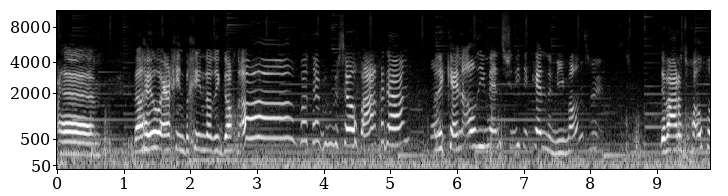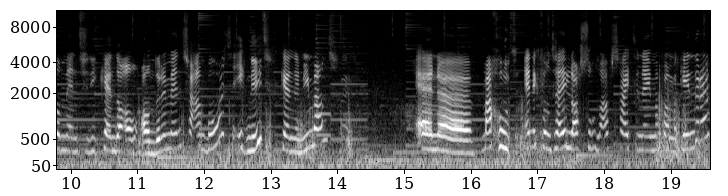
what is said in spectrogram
Ehm, wel heel erg in het begin dat ik dacht, oh, wat heb ik mezelf aangedaan? Want ik ken al die mensen niet, ik kende niemand. Nee. Er waren toch ook wel mensen die kenden al andere mensen aan boord. Ik niet, ik kende niemand. En, eh, maar goed, en ik vond het heel lastig om afscheid te nemen van mijn kinderen.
